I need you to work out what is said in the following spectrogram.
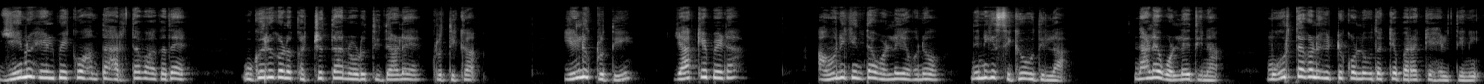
ಏನು ಹೇಳಬೇಕು ಅಂತ ಅರ್ಥವಾಗದೆ ಉಗುರುಗಳು ಕಚ್ಚುತ್ತಾ ನೋಡುತ್ತಿದ್ದಾಳೆ ಕೃತಿಕಾ. ಏಳು ಕೃತಿ, ಯಾಕೆ ಬೇಡ? ಅವನಿಗಿಂತ ಒಳ್ಳೆಯವನು ನಿನಗೆ ಸಿಗುವುದಿಲ್ಲ. ನಾಳೆ ಒಳ್ಳೆಯ ದಿನ. ಮುಹೂರ್ತಗಳು ಇಟ್ಟುಕೊಳ್ಳುವುದಕ್ಕೆ ಬರಕ್ಕೆ ಹೇಳ್ತೀನಿ.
